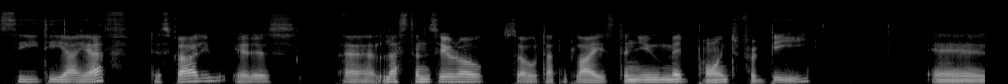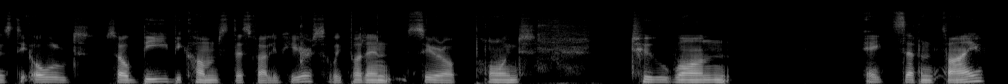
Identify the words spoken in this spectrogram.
CDIF, this value, it is uh, less than zero. So that implies the new midpoint for B is the old, so B becomes this value here. So we put in 0 0.21 875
